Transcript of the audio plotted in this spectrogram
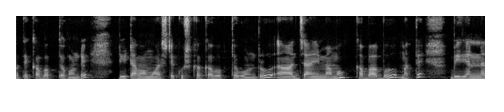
ಮತ್ತು ಕಬಾಬ್ ತೊಗೊಂಡೆ. ರೀಟಾ ಮಾಮು ಅಷ್ಟೇ ಕುಷ್ಕ ಕಬಾಬ್ ತೊಗೊಂಡ್ರು. ಜಾನಿ ಮಾಮು ಕಬಾಬು ಮತ್ತು ಬಿರಿಯಾನಿನ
